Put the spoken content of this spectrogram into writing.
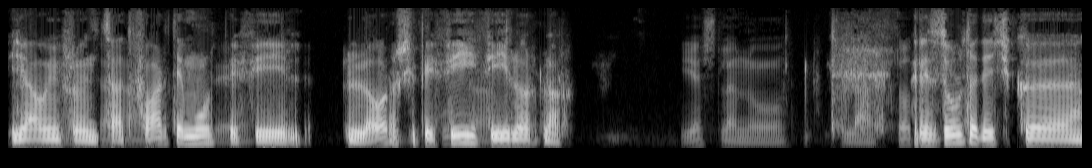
i-au influențat foarte mult pe fiii lor și pe fiii fiilor lor. Rezultă deci că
